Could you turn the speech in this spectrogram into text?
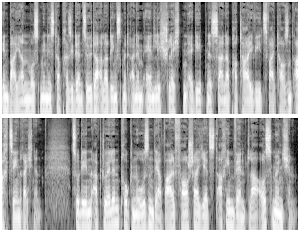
In Bayern muss Ministerpräsident Söder allerdings mit einem ähnlich schlechten Ergebnis seiner Partei wie 2018 rechnen. Zu den aktuellen Prognosen der Wahlforscher jetzt Achim Wendler aus München.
